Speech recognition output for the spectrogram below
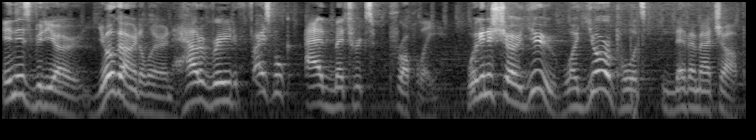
In this video, you're going to learn how to read Facebook ad metrics properly. We're going to show you why your reports never match up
